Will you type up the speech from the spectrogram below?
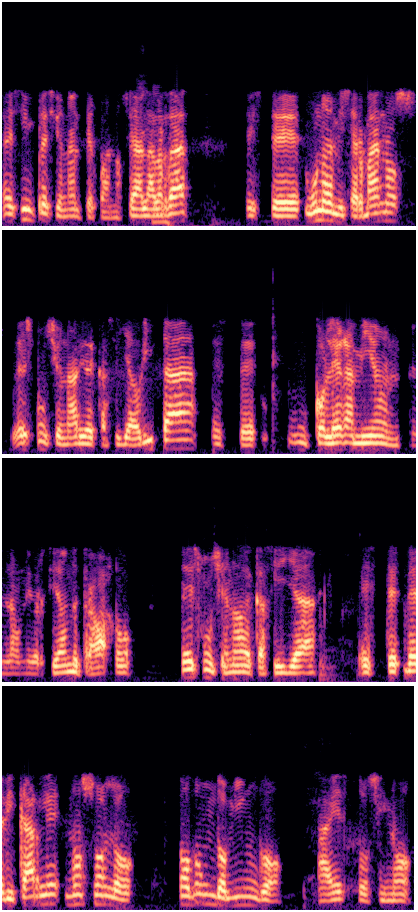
Es impresionante, Juan. O sea, la verdad, este, uno de mis hermanos es funcionario de casilla ahorita, este, un colega mío en, la universidad donde trabajo es funcionario de casilla, este, dedicarle no solo todo un domingo a esto, sino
